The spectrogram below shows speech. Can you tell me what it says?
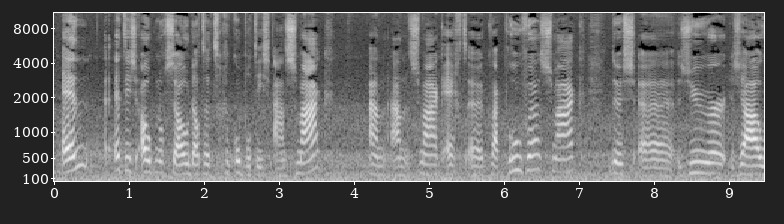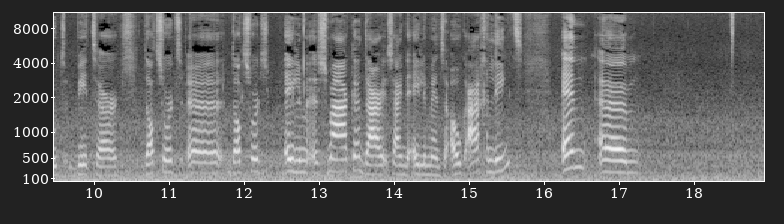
En het is ook nog zo dat het gekoppeld is aan smaak. Aan, aan smaak echt uh, qua proeven smaak. Dus uh, zuur, zout, bitter, dat soort, uh, dat soort smaken. Daar zijn de elementen ook aan gelinkt. En um,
